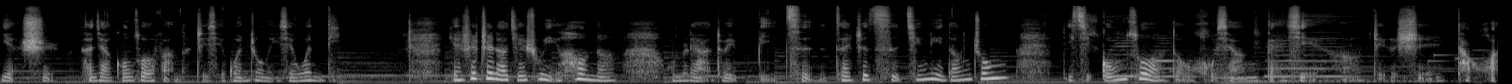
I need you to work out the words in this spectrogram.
演示、参加工作坊的这些观众的一些问题。演示治疗结束以后呢，我们俩对彼此在这次经历当中一起工作都互相感谢啊，这个是套话。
